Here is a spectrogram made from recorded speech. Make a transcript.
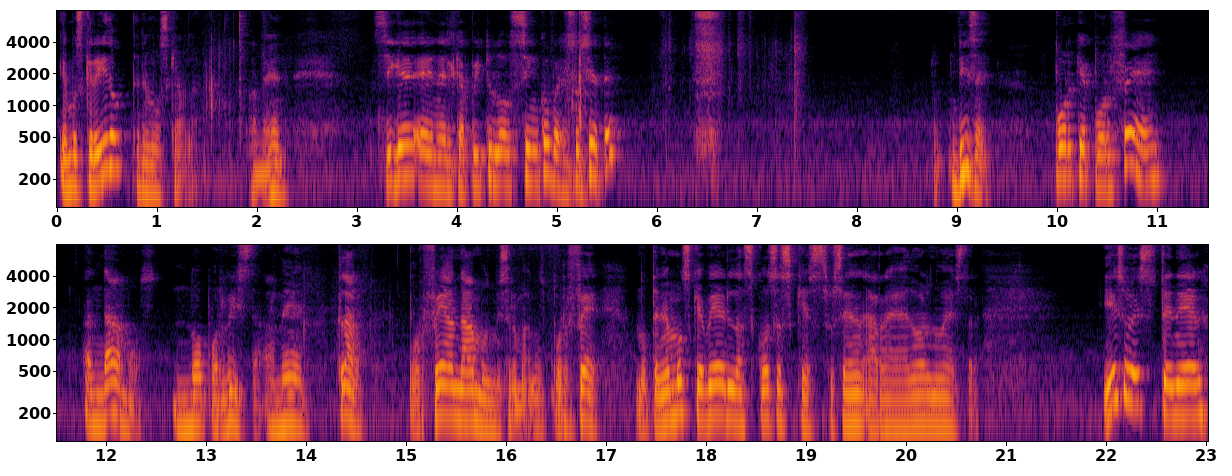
hemos creído, tenemos que hablar. Amén. Sigue en el capítulo 5, verso 7. Dice, porque por fe andamos, no por vista. Amén. Claro, por fe andamos, mis hermanos, por fe. No tenemos que ver las cosas que suceden alrededor nuestra. Y eso es tener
